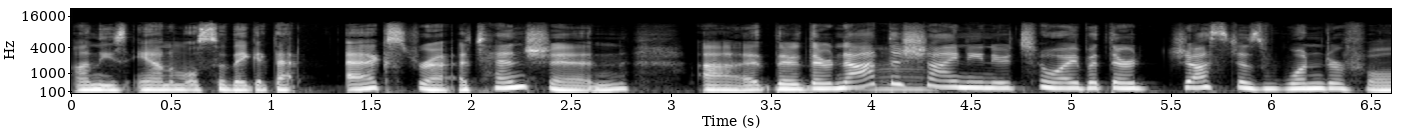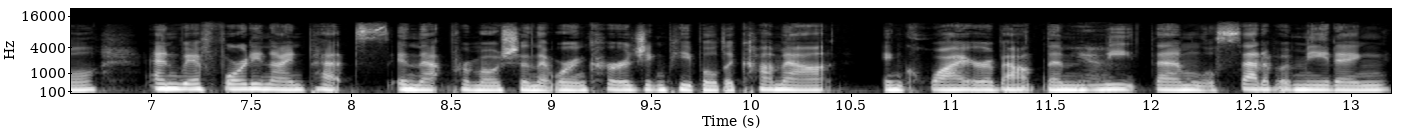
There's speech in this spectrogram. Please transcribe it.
on these animals so they get that extra attention. Uh, they're they're not the shiny new toy, but they're just as wonderful. And we have 49 pets in that promotion that we're encouraging people to come out. Inquire about them, yeah. meet them. We'll set up a meeting,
